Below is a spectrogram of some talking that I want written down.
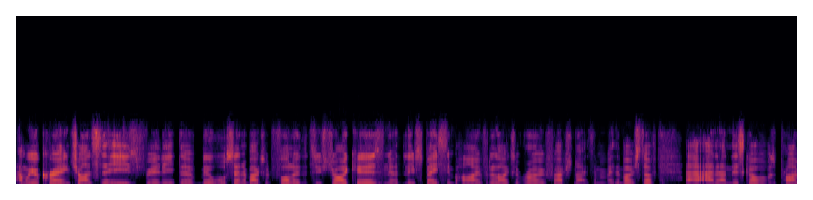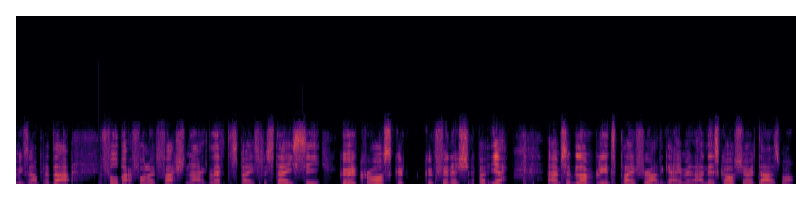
and we were creating chances at ease. Really, the Millwall centre backs would follow the two strikers, and it would leave space in behind for the likes of Rowe, Fassnacht to make the most of. Uh, and and this goal was a prime example of that. The fullback followed Fassnacht, left the space for Stacey. Good cross, good good finish. But yeah, um, some lovely interplay throughout the game, and, and this goal showed that as well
